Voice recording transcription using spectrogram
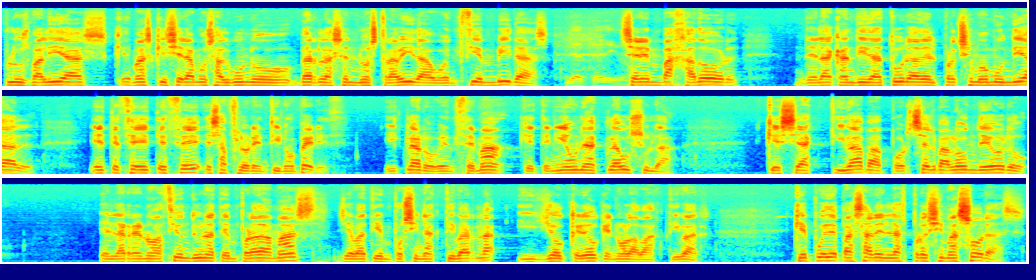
plusvalías que más quisiéramos alguno verlas en nuestra vida o en 100 vidas, ser embajador de la candidatura del próximo mundial, etc., etc., es a Florentino Pérez. Y claro, Benzema, que tenía una cláusula que se activaba por ser balón de oro en la renovación de una temporada más, lleva tiempo sin activarla y yo creo que no la va a activar. ¿Qué puede pasar en las próximas horas?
